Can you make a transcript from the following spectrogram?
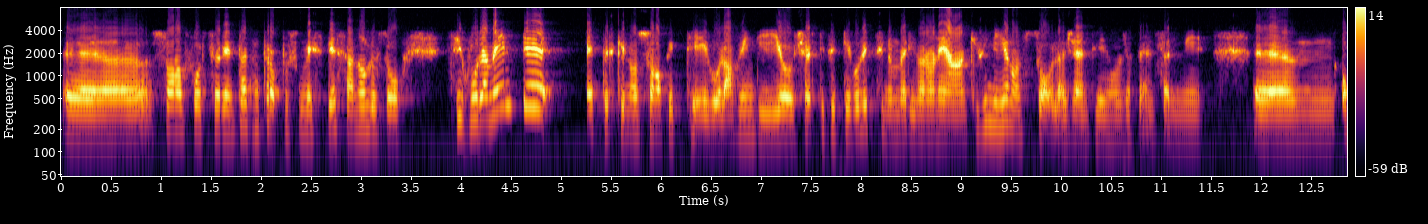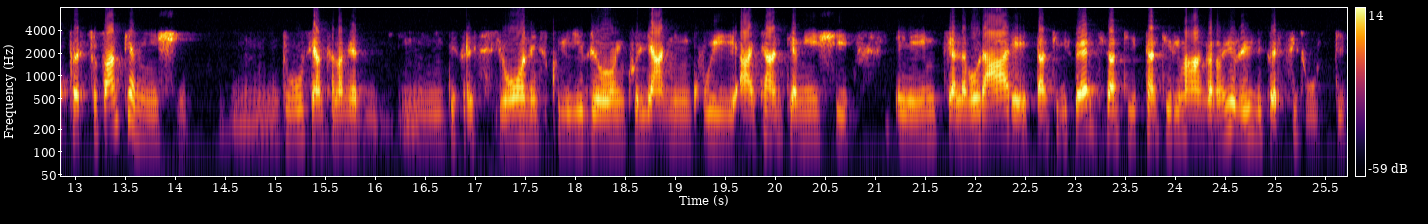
eh, sono forse orientata troppo su me stessa, non lo so. Sicuramente è perché non sono pettegola, quindi io certi pettegolezzi non mi arrivano neanche, quindi io non so la gente cosa pensa di me. Eh, ho perso tanti amici, dovuti anche alla mia depressione, squilibrio in quegli anni in cui hai tanti amici e inizi a lavorare e tanti li perdi, tanti, tanti rimangono, io li, li persi tutti.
